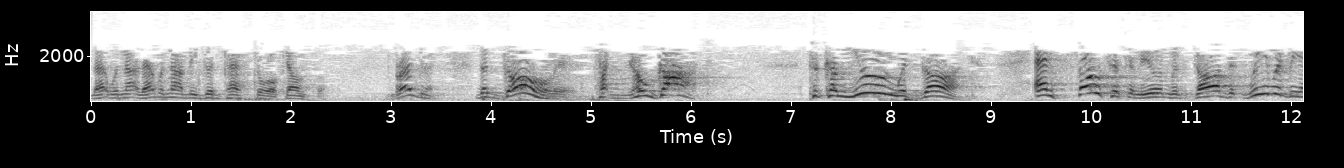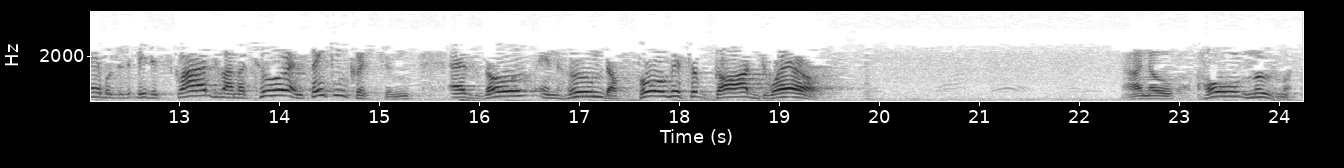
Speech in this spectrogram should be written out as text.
That would not, that would not be good pastoral counsel. Brethren, the goal is to know God, to commune with God, and so to commune with God that we would be able to be described by mature and thinking Christians as those in whom the fullness of God dwells. I know whole movements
